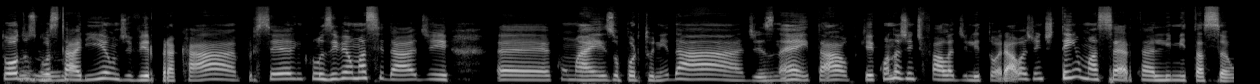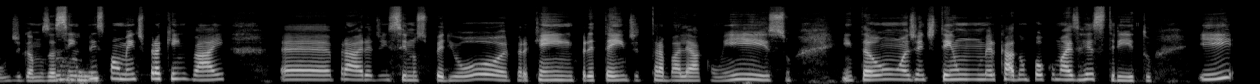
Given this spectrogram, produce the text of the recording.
Todos uhum. gostariam de vir para cá, por ser, inclusive, uma cidade é, com mais oportunidades, né, e tal, porque quando a gente fala de litoral, a gente tem uma certa limitação, digamos assim, uhum. principalmente para quem vai é, para a área de ensino superior, para quem pretende trabalhar com isso. Então, a gente tem um mercado um pouco mais restrito. E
